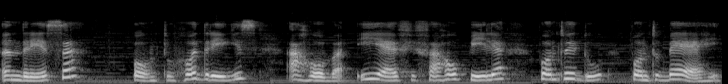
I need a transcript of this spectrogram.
andressa.rodrigues@iffarroupilha.edu.br.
